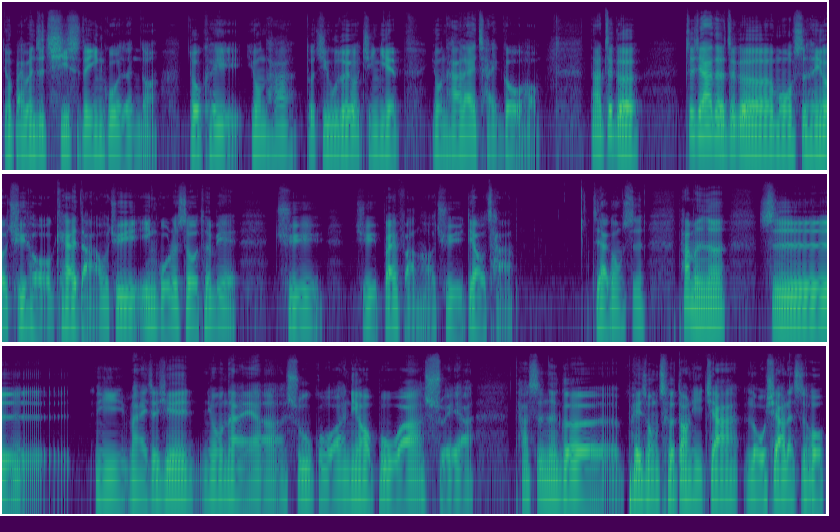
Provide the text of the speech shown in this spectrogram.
有百分之七十的英国人的都可以用它，都几乎都有经验用它来采购哈。那这个这家的这个模式很有趣哈，Okada，我去英国的时候特别去去拜访哈，去调查这家公司。他们呢是你买这些牛奶啊、蔬果啊、尿布啊、水啊，它是那个配送车到你家楼下的时候，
